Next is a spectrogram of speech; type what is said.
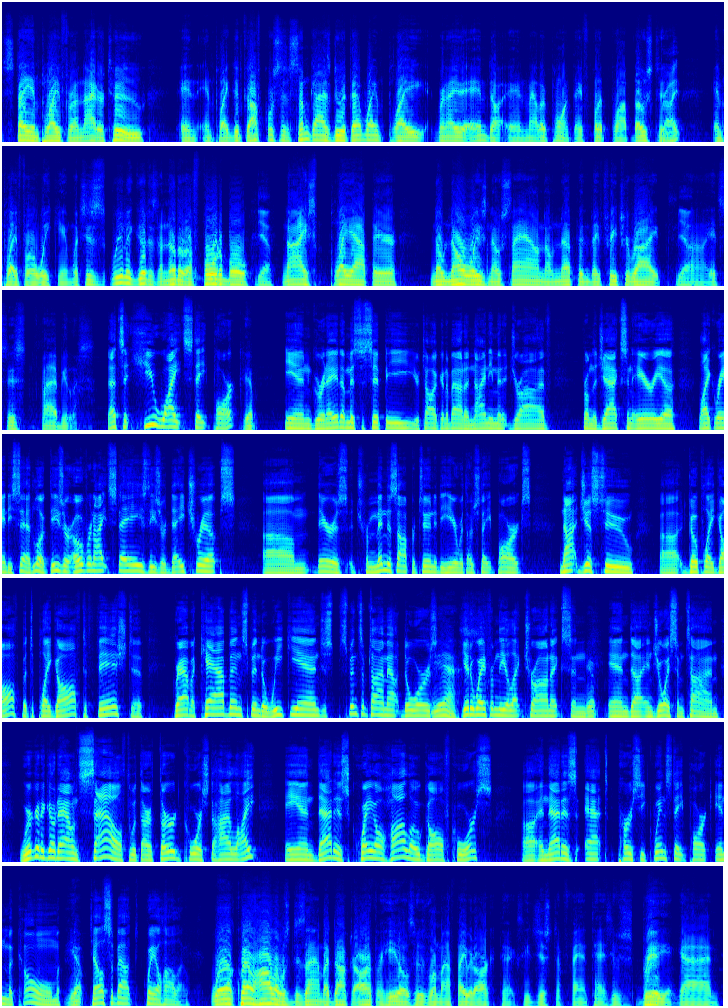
stay and play for a night or two. And, and play good golf courses. And some guys do it that way. and Play Grenada and and Mallard Point. They flip flop those two Right? and play for a weekend, which is really good. It's another affordable, Yeah. nice play out there. No noise, no sound, no nothing. They treat you right. Yeah. Uh, it's just fabulous. That's at Hugh White State Park Yep. in Grenada, Mississippi. You're talking about a 90 minute drive from the Jackson area. Like Randy said, look, these are overnight stays, these are day trips. Um, there is a tremendous opportunity here with our state parks, not just to uh, go play golf, but to play golf, to fish, to grab a cabin, spend a weekend, just spend some time outdoors, Yes. get away from the electronics, and Yep. and uh, enjoy some time. We're going to go down south with our third course to highlight, and that is Quail Hollow Golf Course, uh, and that is at Percy Quin State Park in McComb. Yep. Tell us about Quail Hollow. Well, Quail Hollow was designed by Dr. Arthur Hills, who's one of my favorite architects. He's just a fantastic, he was a brilliant guy. And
